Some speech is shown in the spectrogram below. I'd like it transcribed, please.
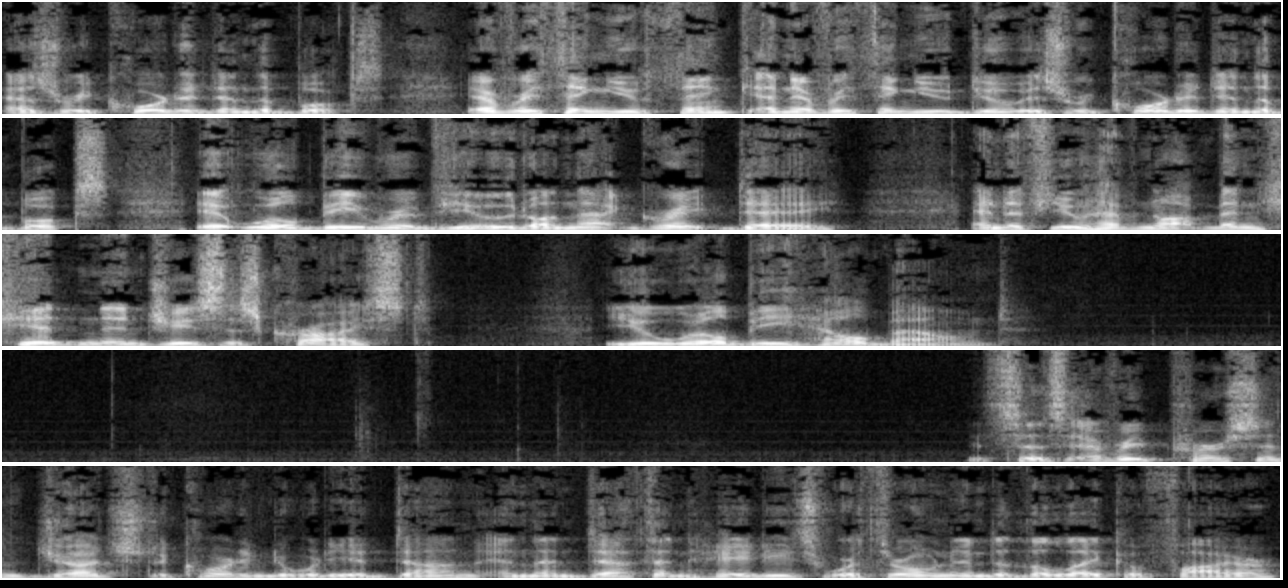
as recorded in the books. Everything you think and everything you do is recorded in the books. It will be reviewed on that great day. And if you have not been hidden in Jesus Christ, you will be hellbound. It says, Every person judged according to what he had done, and then death and Hades were thrown into the lake of fire.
